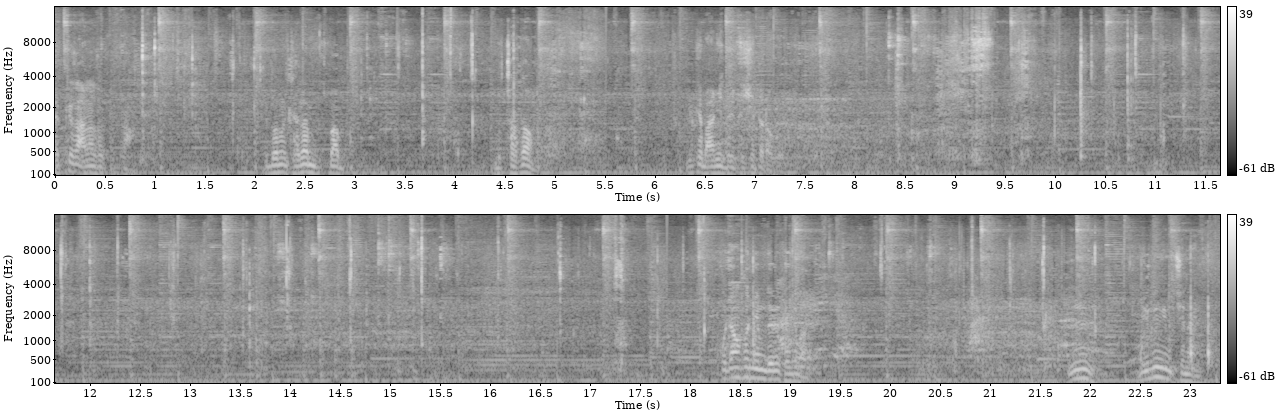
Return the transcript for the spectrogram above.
맵기가 안 와서 좋다. 이거는 계란밥 묻혀서 이렇게 많이들 드시더라고요. 포장 손님들이 되게 많아요. 음, 익은 김치네.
